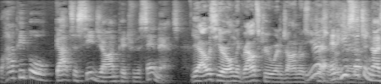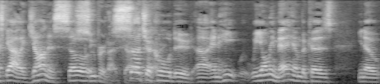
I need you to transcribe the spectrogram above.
a lot of people got to see John pitch for the Sand Gnats. Yeah, I was here on the grounds crew when John was. Yeah, pitching and he's such a nice guy. Like John is so Super nice guy, such a yeah. cool dude. Uh, and he, we only met him because you know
